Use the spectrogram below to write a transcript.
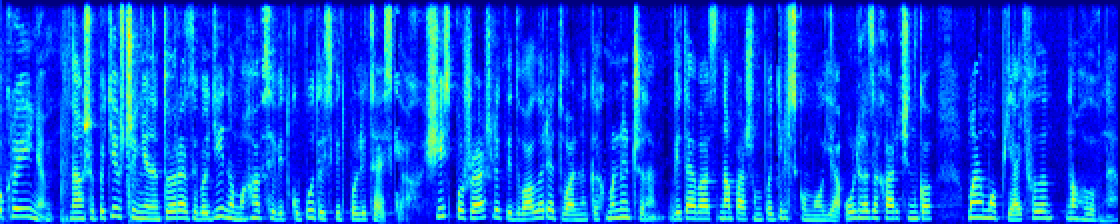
Україні! На Шепетівщині нетверезий водій намагався відкупитись від поліцейських. Шість пожеж ліквідували рятувальники Хмельниччини. Вітаю вас на першому подільському. Я Ольга Захарченко. Маємо 5 хвилин на головне.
